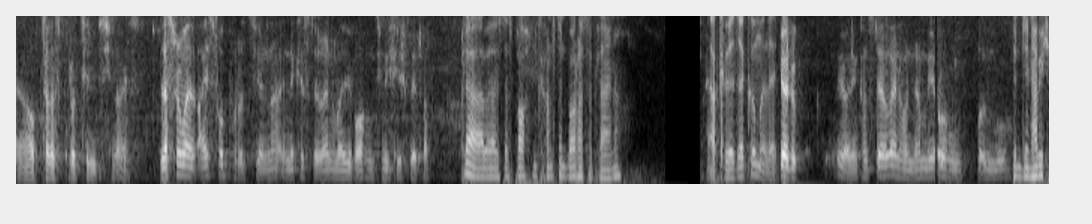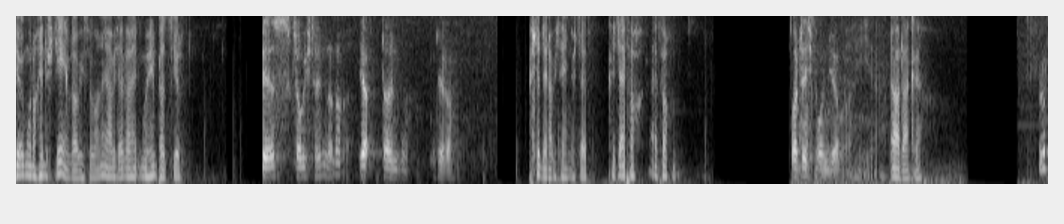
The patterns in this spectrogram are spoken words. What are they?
Ja, Hauptsache es produziert ein bisschen Eis. Lass schon mal Eis vorproduzieren, ne? In der Kiste rein, weil wir brauchen ziemlich viel später. Klar, aber das, braucht einen Constant Water Supply, ne? Aqueous Accumulate. Ja, du, ja, den kannst du ja reinhauen, den haben wir ja auch irgendwo. Den, den habe ich hier irgendwo noch hinstehen, glaube ich sogar, ne? Den habe ich einfach irgendwo hin platziert. Der ist, glaube ich, da hinten, oder? Ja, da hinten. Der da. Stimmt, den habe ich da hingestellt. Kann ich einfach, einfach. Warte, ich baue ihn. Autobohrer Hier. Ja, danke. Blub.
